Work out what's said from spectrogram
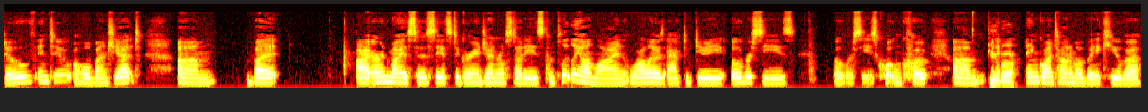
dove into a whole bunch yet. Um, but I earned my associate's degree in general studies completely online while I was active duty overseas, overseas, quote unquote, um, Cuba, in Guantanamo Bay, Cuba.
